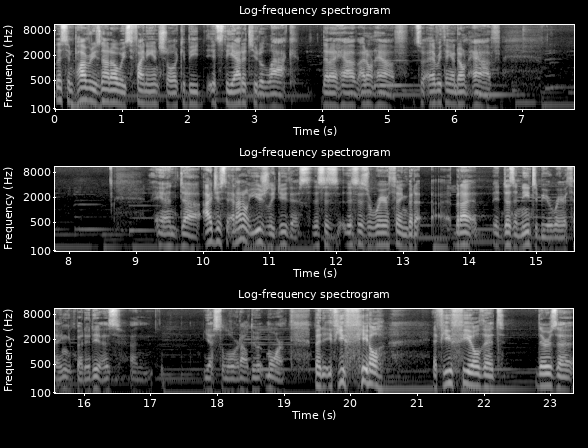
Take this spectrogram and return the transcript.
Listen, poverty is not always financial. It could be, it's the attitude of lack that I have, I don't have. So everything I don't have. And uh, I just, and I don't usually do this. This is this is a rare thing, but uh, but I, it doesn't need to be a rare thing, but it is. And yes, Lord, I'll do it more. But if you feel, if you feel that there's a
